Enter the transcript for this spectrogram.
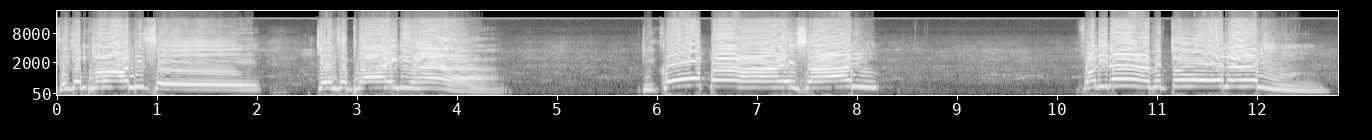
สีสมพรที่สี่เจนสปลายที่ห้าที่โคไปสามฟลอริดาเป็นตัวนำ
